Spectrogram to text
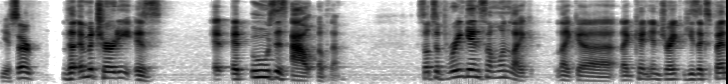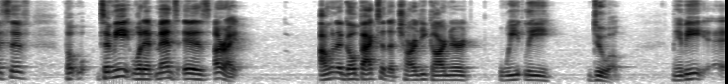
yes, sir. The immaturity is it, it oozes out of them. So to bring in someone like like uh like Kenyon Drake, he's expensive, but to me, what it meant is all right. I'm gonna go back to the Charlie Gardner Wheatley duo. Maybe eh,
